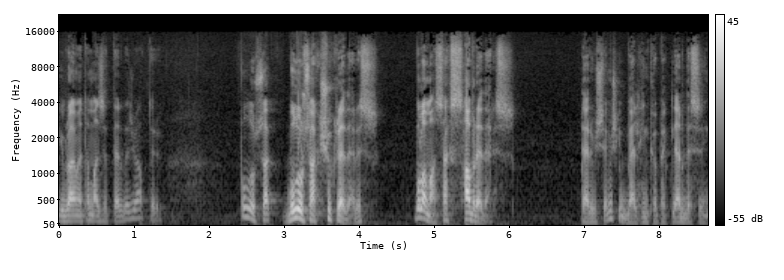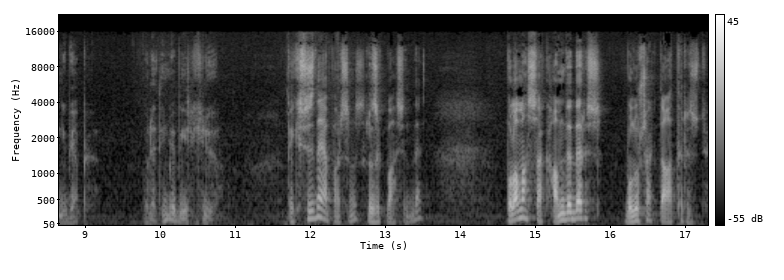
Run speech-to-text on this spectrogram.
İbrahim Ethem Hazretleri de cevap veriyor. Bulursak, bulursak şükrederiz. Bulamazsak sabrederiz. Derviş demiş ki belhin köpekler de sizin gibi yapıyor. Öyle değil mi? Bir irkiliyor. Peki siz ne yaparsınız rızık bahsinde? Bulamazsak hamd ederiz, bulursak dağıtırız diyor.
